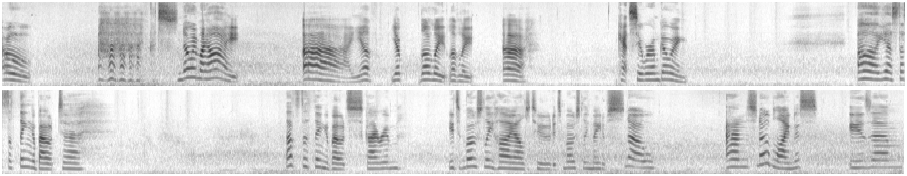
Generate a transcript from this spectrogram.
Oh. I've got snow in my eye! Ah, yep, yep, lovely, lovely. Ah. Can't see where I'm going. Ah, yes, that's the thing about, uh... That's the thing about Skyrim. It's mostly high altitude, it's mostly made of snow, and snow blindness is, um...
